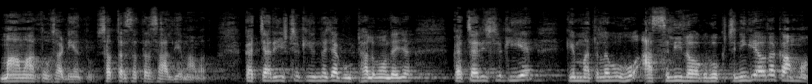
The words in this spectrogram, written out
ਮਾਵਾਂ ਤੋਂ ਸਾਡੀਆਂ ਤੋਂ 70 70 ਸਾਲ ਦੀਆਂ ਮਾਵਾਂ ਤੋਂ। ਕੱਚਾ ਰਜਿਸਟਰ ਕੀ ਹੁੰਦਾ ਜਾਂ ਗੂਠਾ ਲਵਾਉਂਦੇ ਜਾਂ? ਕੱਚਾ ਰਜਿਸਟਰ ਕੀ ਹੈ ਕਿ ਮਤਲਬ ਉਹ ਅਸਲੀ ਲੌਗ ਬੁੱਕ 'ਚ ਨਹੀਂ ਗਿਆ ਉਹਦਾ ਕੰਮ।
